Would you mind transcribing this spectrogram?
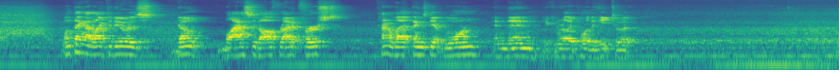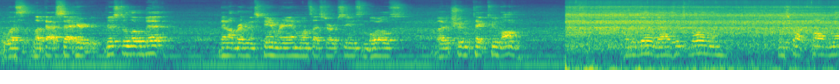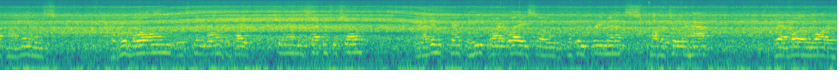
One thing I like to do is don't blast it off right at first. Kind of let things get warm and then you can really pour the heat to it. let's let that set here just a little bit then I'll bring this camera in once I start seeing some boils, but it shouldn't take too long. There we go guys, it's boiling. Gonna start fogging up my hands. But we're boiling, it's been boiling for like 10 seconds or so. And I didn't crank the heat right away, so within three minutes, probably two and a half, we have boiling water.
